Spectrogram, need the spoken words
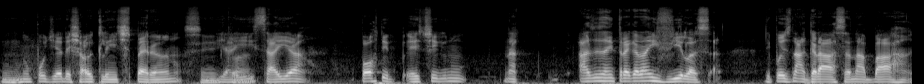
Uhum. Não podia deixar o cliente esperando. Sim, e claro. aí saía porta, na, às vezes a entrega era em vilas depois na Graça, na Barra,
